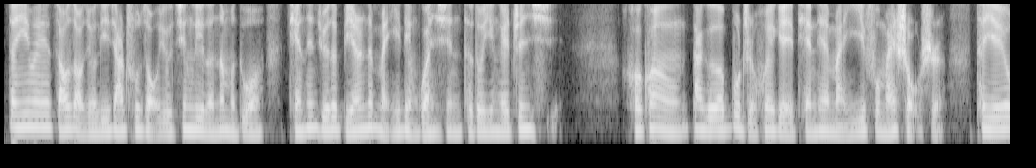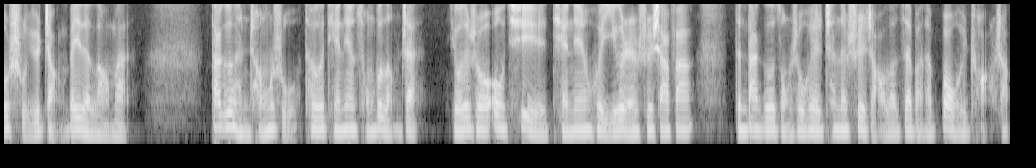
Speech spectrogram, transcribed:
但因为早早就离家出走，又经历了那么多，甜甜觉得别人的每一点关心，他都应该珍惜。何况大哥不只会给甜甜买衣服、买首饰，他也有属于长辈的浪漫。大哥很成熟，他和甜甜从不冷战。有的时候怄气，甜甜会一个人睡沙发，但大哥总是会趁她睡着了再把她抱回床上。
